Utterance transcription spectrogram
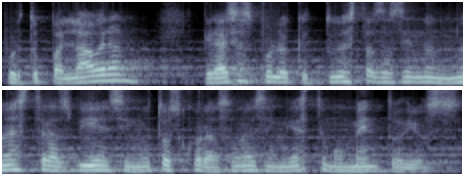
por tu palabra. Gracias por lo que tú estás haciendo en nuestras vidas y en nuestros corazones en este momento, Dios.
